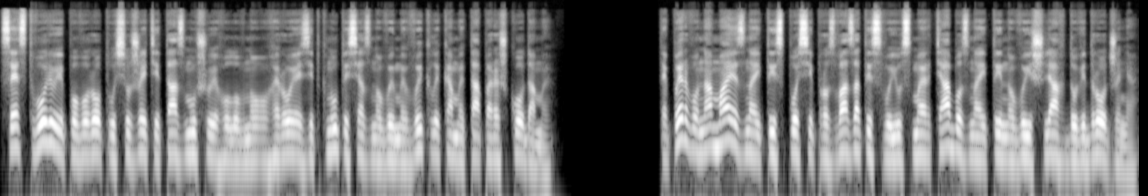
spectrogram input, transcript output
Це створює поворот у сюжеті та змушує головного героя зіткнутися з новими викликами та перешкодами. Тепер вона має знайти спосіб розв'язати свою смерть або знайти новий шлях до відродження.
